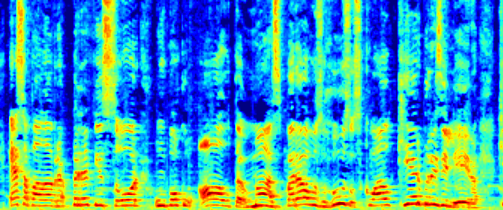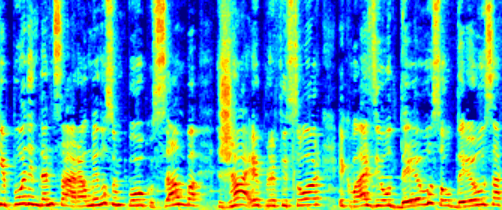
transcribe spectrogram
essa palavra professor um pouco alta, mas para os russos, qualquer brasileira que podem dançar ao menos um pouco samba já é professor e quase o deus ou deusa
